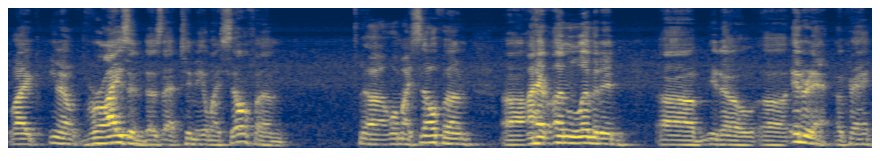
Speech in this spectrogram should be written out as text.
Like you know Verizon does that to me on my cell phone. Uh, on my cell phone uh, I have unlimited um, you know uh, internet okay?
